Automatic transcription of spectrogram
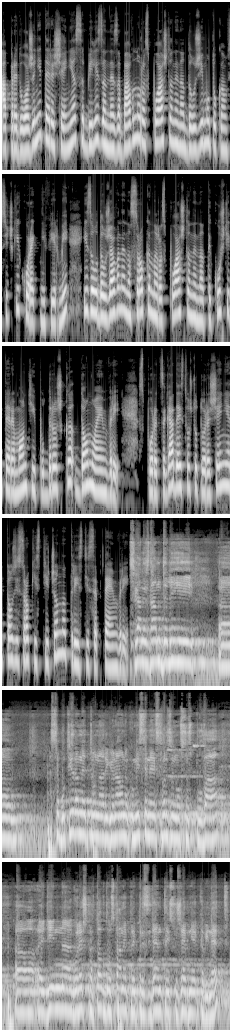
а предложените решения са били за незабавно разплащане на дължимото към всички коректни фирми и за удължаване на срока на разплащане на текущите ремонти и поддръжка до ноември. Според сега действащото решение този срок изтича на 30 септември. Сега не знам дали а, саботирането на регионална комисия не е свързано с това а, един горещ картоф да остане при президента и служебния кабинет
